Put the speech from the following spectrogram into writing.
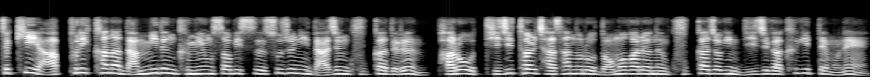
특히 아프리카나 남미 등 금융 서비스 수준이 낮은 국가들은 바로 디지털 자산으로 넘어가려는 국가적인 니즈가 크기 때문에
